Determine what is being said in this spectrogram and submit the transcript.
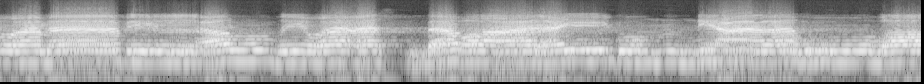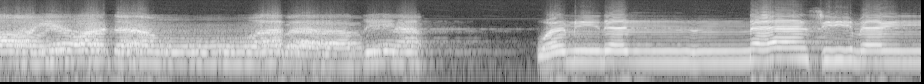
وما في الأرض؟ وأسبغ عليكم نعمه ظاهرة وباطنة. ومن الناس من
